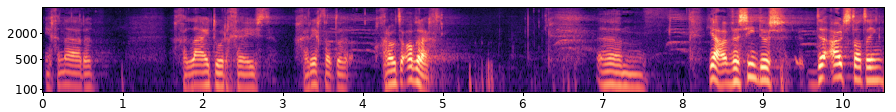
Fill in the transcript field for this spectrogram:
in genade, geleid door de geest, gericht op de grote opdracht. Ehm, ja, we zien dus de uitstatting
